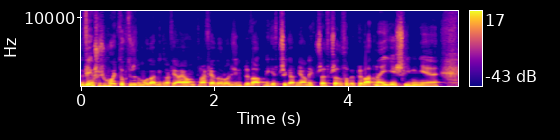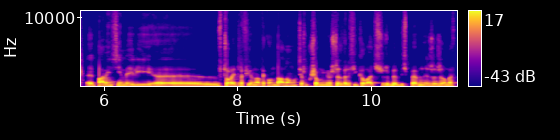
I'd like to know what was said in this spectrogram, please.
Większość uchodźców, którzy do Mołdawii trafiają, trafia do rodzin prywatnych, jest przygarnianych przez, przez osoby prywatne. Jeśli mnie e, pamięć nie myli, e, wczoraj trafiłem na taką daną, chociaż musiałbym ją jeszcze zweryfikować, żeby być pewny, że, że ona jest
